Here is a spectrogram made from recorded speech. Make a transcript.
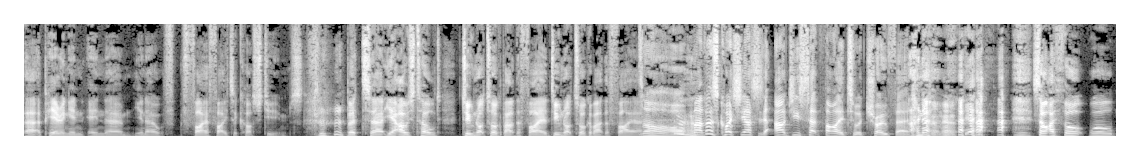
Uh, appearing in in um, you know f- firefighter costumes, but uh, yeah, I was told do not talk about the fire. Do not talk about the fire. Oh man, first question you asked is how do you set fire to a trophy? I know. so I thought, well,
